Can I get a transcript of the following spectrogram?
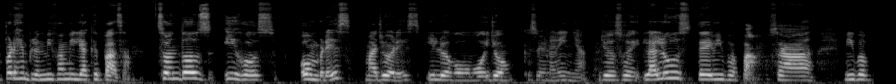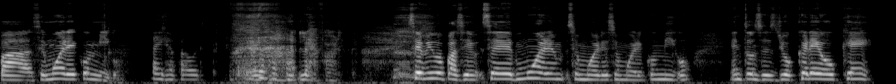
por ejemplo, en mi familia, ¿qué pasa? Son dos hijos hombres mayores y luego voy yo, que soy una niña. Yo soy la luz de mi papá. O sea, mi papá se muere conmigo. La hija favorita. la favorita. Se, mi papá se, se muere, se muere, se muere conmigo. Entonces yo creo que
